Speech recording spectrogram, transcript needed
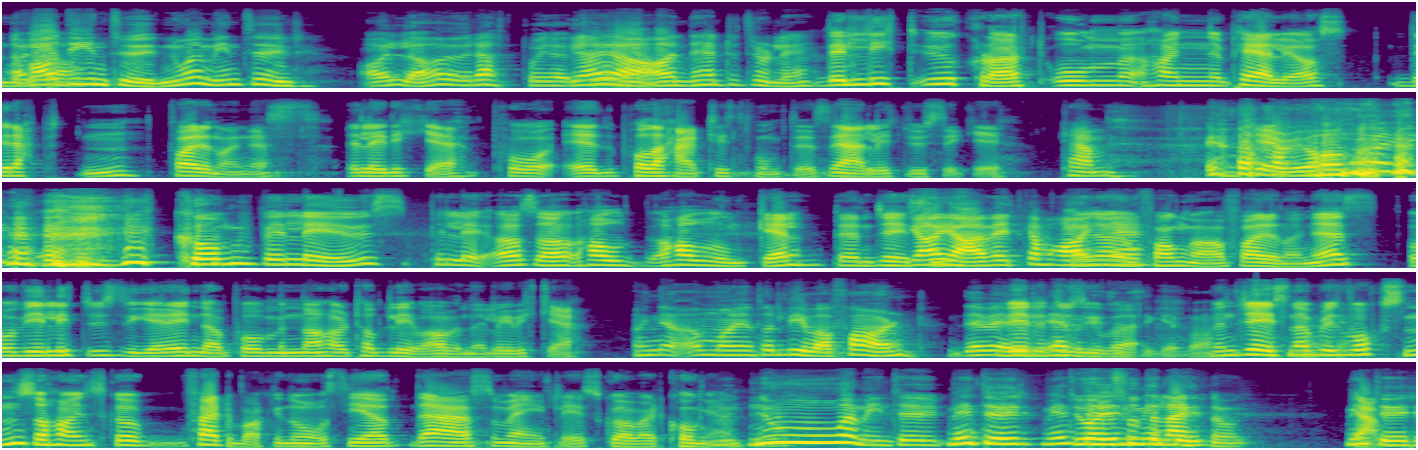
Det var din tur. Nå er det min tur. Alle har jo rett på det. Ja, ja, det er helt utrolig. Det er litt uklart om han Pelias drepte faren hans, eller ikke, på, eh, på det her tidspunktet, så jeg er litt usikker. Hvem? Carry on. Kong Peleus, Pele, altså halv, halvonkel til Jason. Ja, ja, jeg vet hvem Han han er jo er. fanga av faren hans, og vi er litt usikre ennå på om han har tatt livet av henne eller ikke. Han, om han har tatt livet av faren, det er Vi vi litt er usikre på. Men Jason har blitt voksen, så han skal fære tilbake nå og si at det er som egentlig skulle ha vært kongen. Nå er min tur. Min tur, min Du har tur, sittet lenge nok. Min Ja. tur.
